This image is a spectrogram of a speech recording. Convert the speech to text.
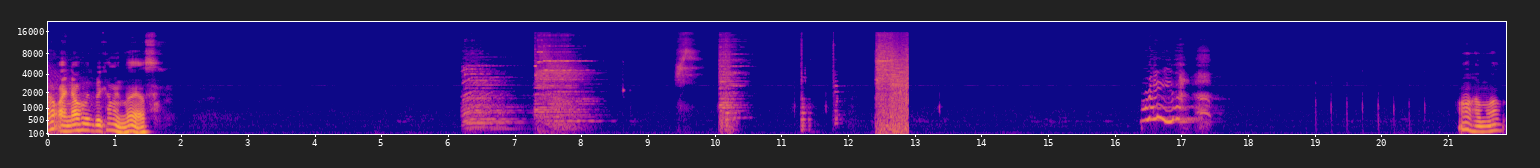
Well, I know who's becoming this. Oh, her mother. Mother!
